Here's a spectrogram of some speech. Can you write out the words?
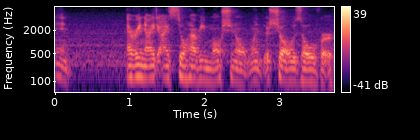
And every night I still have emotional when the show is over.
